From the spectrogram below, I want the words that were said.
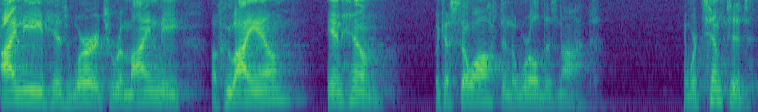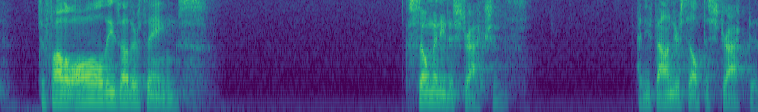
I need His Word to remind me of who I am in Him because so often the world does not. And we're tempted to follow all these other things. So many distractions. Have you found yourself distracted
